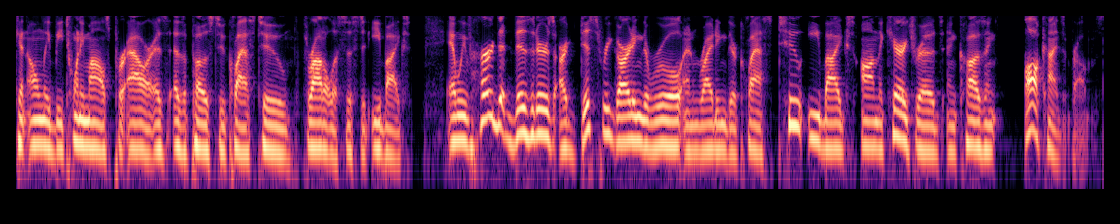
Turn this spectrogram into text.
can only be 20 miles per hour as, as opposed to class 2 throttle assisted e-bikes. And we've heard that visitors are disregarding the rule and riding their class 2 e-bikes on the carriage roads and causing all kinds of problems.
